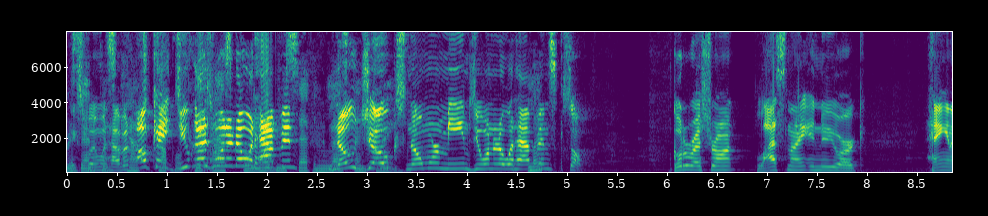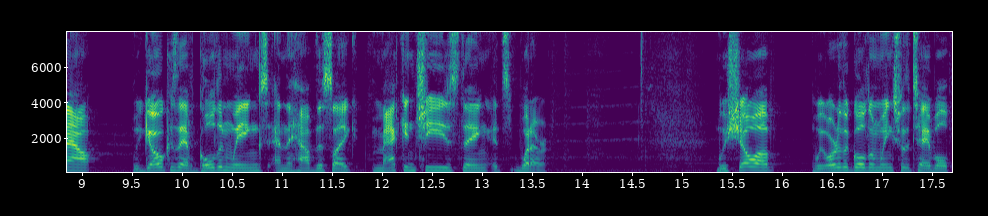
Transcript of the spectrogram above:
Explain what happened. Okay, do you guys want to know what happened? No jokes, three. no more memes. You want to know what happened? Let's- So, go to a restaurant last night in New York, hanging out. We go because they have golden wings and they have this like mac and cheese thing. It's whatever. We show up, we order the golden wings for the table,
